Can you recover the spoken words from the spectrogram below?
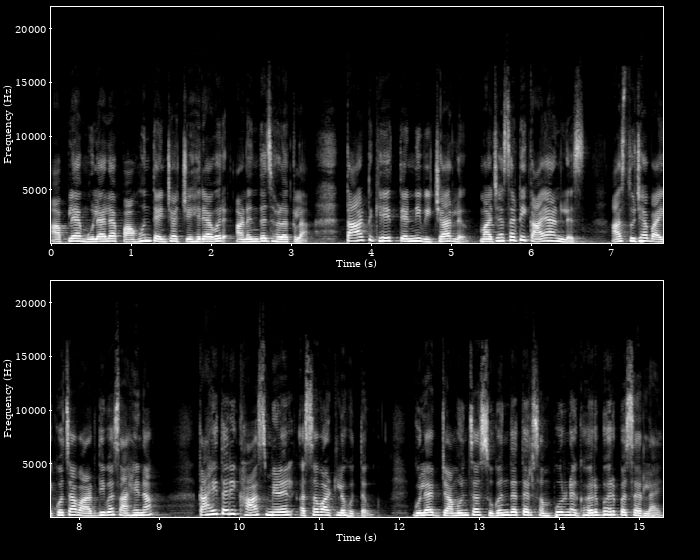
आपल्या मुलाला पाहून त्यांच्या चेहऱ्यावर आनंद झळकला. ताट घेत त्यांनी विचारलं माझ्यासाठी काय आणलंस? आज तुझ्या बायकोचा वाढदिवस आहे ना? काहीतरी खास मिळेल असं वाटलं होतं. गुलाबजामुनचा सुगंध तर संपूर्ण घरभर पसरला आहे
